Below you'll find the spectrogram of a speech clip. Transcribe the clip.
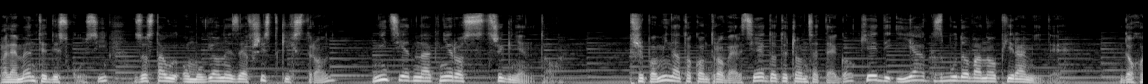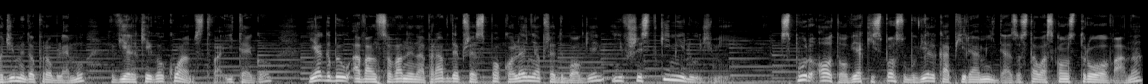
Elementy dyskusji zostały omówione ze wszystkich stron, nic jednak nie rozstrzygnięto. Przypomina to kontrowersje dotyczące tego, kiedy i jak zbudowano piramidy. Dochodzimy do problemu wielkiego kłamstwa i tego, jak był awansowany naprawdę przez pokolenia przed Bogiem i wszystkimi ludźmi. Spór o to, w jaki sposób Wielka Piramida została skonstruowana,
